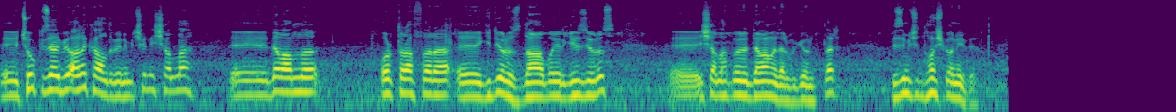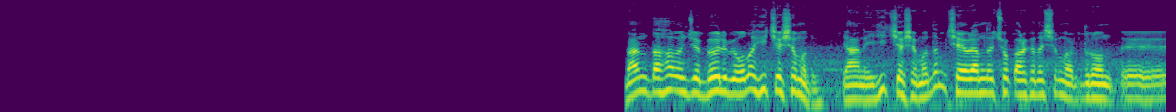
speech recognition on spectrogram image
E, çok güzel bir anı kaldı benim için. İnşallah e, devamlı o taraflara e, gidiyoruz. Dağ bayır geziyoruz. E, inşallah böyle devam eder bu görüntüler. Bizim için hoş bir anıydı. Ben daha önce böyle bir olay hiç yaşamadım. Yani hiç yaşamadım. Çevremde çok arkadaşım var drone, e,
